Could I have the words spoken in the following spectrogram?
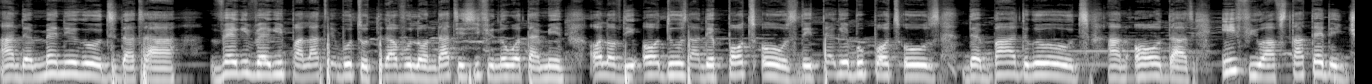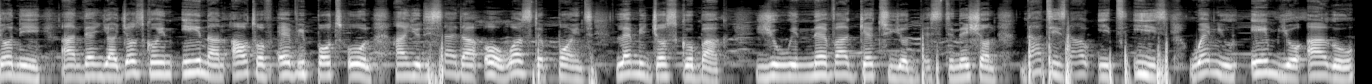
and the many roads that are very very palatable to travel on. That is if you know what i mean. All of the hurdles and the potholes the terrible potholes the bad roads and all that. If you have started a journey and then you are just going in and out of every pothole and you decide that oh what's the point? Let me just go back. You will never get to your destination. That is how it is. When you aim your arrow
